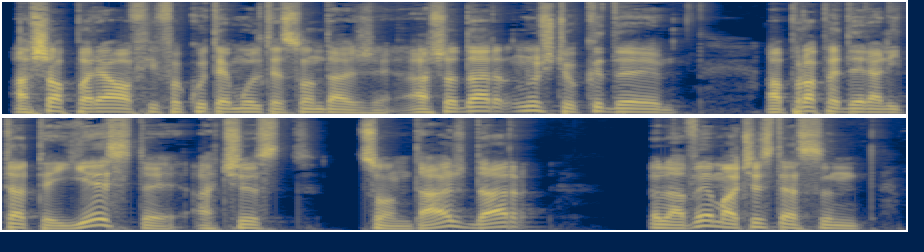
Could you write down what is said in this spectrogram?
Așa păreau a fi făcute multe sondaje. Așadar, nu știu cât de aproape de realitate este acest sondaj, dar îl avem, acestea sunt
